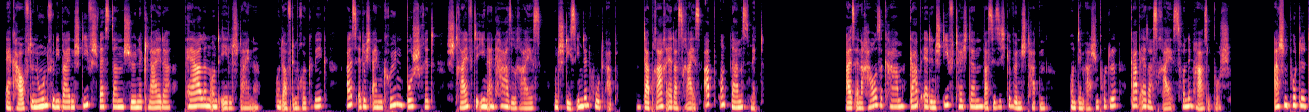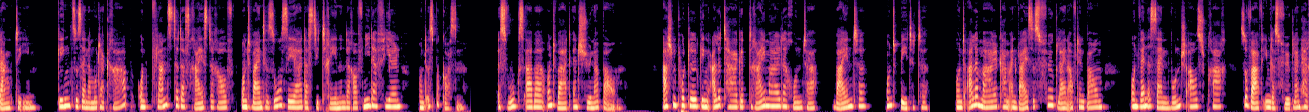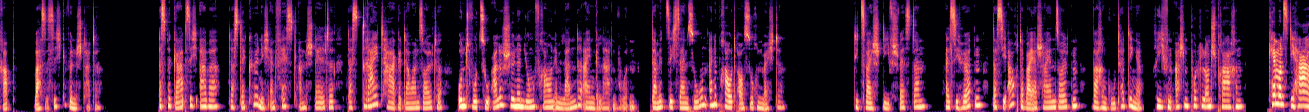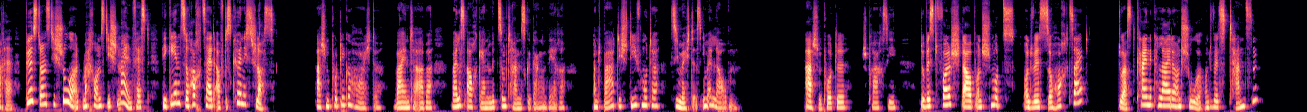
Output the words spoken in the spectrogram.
Er kaufte nun für die beiden Stiefschwestern schöne Kleider, Perlen und Edelsteine, und auf dem Rückweg, als er durch einen grünen Busch ritt, streifte ihn ein Haselreis und stieß ihm den Hut ab. Da brach er das Reis ab und nahm es mit. Als er nach Hause kam, gab er den Stieftöchtern, was sie sich gewünscht hatten, und dem Aschenputtel gab er das Reis von dem Haselbusch. Aschenputtel dankte ihm, ging zu seiner Mutter Grab und pflanzte das Reis darauf und weinte so sehr, dass die Tränen darauf niederfielen und es begossen. Es wuchs aber und ward ein schöner Baum. Aschenputtel ging alle Tage dreimal darunter, weinte und betete, und allemal kam ein weißes Vöglein auf den Baum, und wenn es seinen Wunsch aussprach, so warf ihm das Vöglein herab, was es sich gewünscht hatte. Es begab sich aber, dass der König ein Fest anstellte, das drei Tage dauern sollte und wozu alle schönen Jungfrauen im Lande eingeladen wurden, damit sich sein Sohn eine Braut aussuchen möchte. Die zwei Stiefschwestern, als sie hörten, dass sie auch dabei erscheinen sollten, waren guter Dinge, riefen Aschenputtel und sprachen Kämm uns die Haare, bürste uns die Schuhe und mache uns die Schnallen fest, wir gehen zur Hochzeit auf des Königs Schloss. Aschenputtel gehorchte, weinte aber, weil es auch gerne mit zum Tanz gegangen wäre, und bat die Stiefmutter, sie möchte es ihm erlauben. Aschenputtel, sprach sie, du bist voll Staub und Schmutz und willst zur Hochzeit? Du hast keine Kleider und Schuhe und willst tanzen?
